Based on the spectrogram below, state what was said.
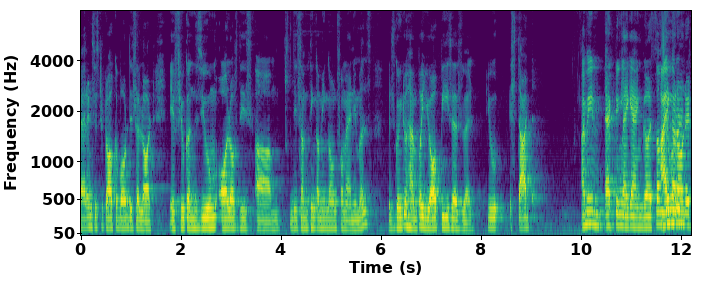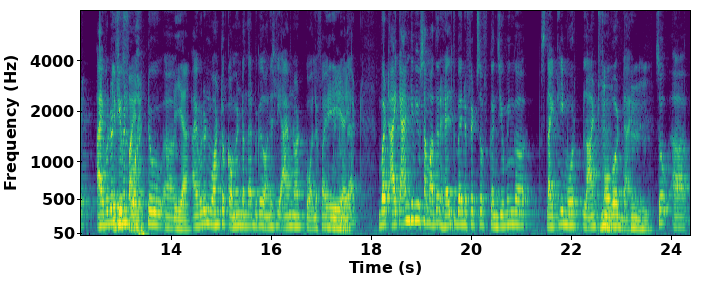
parents used to talk about this a lot if you consume all of this um there's something coming out from animals it's going to hamper your peace as well you start I mean, acting like anger something around it I wouldn't if you even find want it. to. Uh, Yeah. I wouldn't want to comment on that because honestly, I'm not qualified to do Right. that. But I can give you some other health benefits of consuming a slightly more plant-forward Hmm. diet. So uh,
